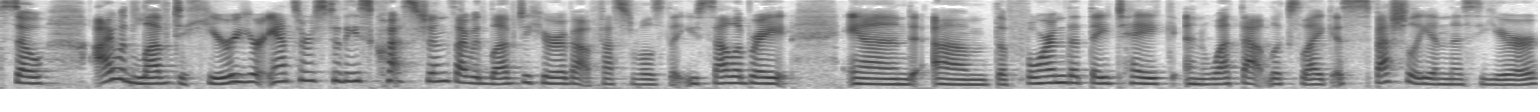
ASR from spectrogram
So, I would love to hear your answers to these questions. I would love to hear about festivals that you celebrate and um, the form that they take and what that looks like, especially in this year.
